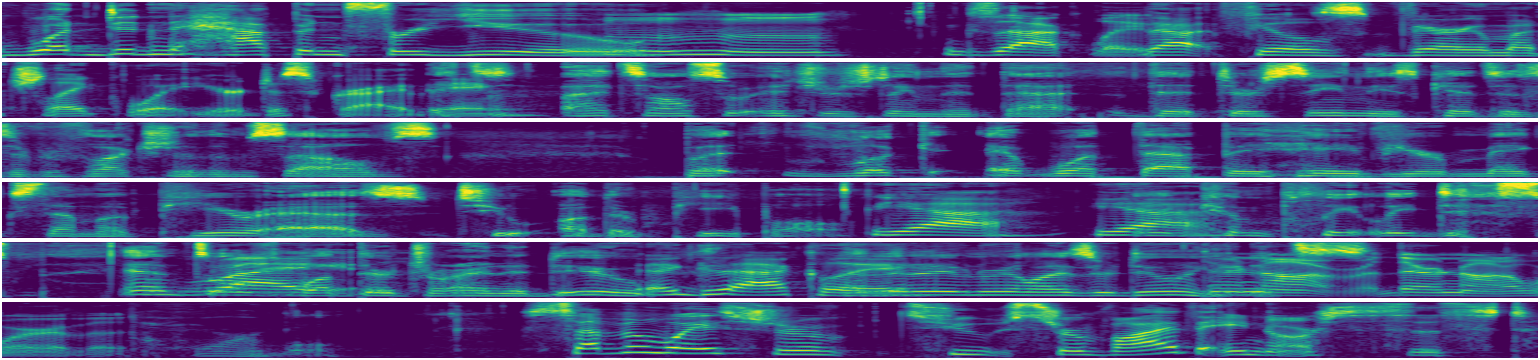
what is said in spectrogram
what didn't happen for you. Mm-hmm. exactly That feels very much like what you're describing. It's also interesting that, that that they're seeing these kids as a reflection of themselves, but look at what that behavior makes them appear as to other people. yeah, yeah. It completely dismantles Right. what they're trying to do. Exactly. And they don't even realize they're doing they're it. not It's they're not aware of it. horrible. Seven ways to, to survive a narcissist.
